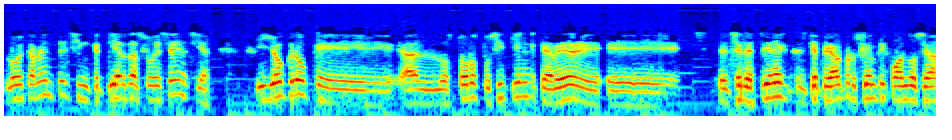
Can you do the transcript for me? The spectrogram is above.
lógicamente, sin que pierda su esencia. Y yo creo que a los toros, pues sí tiene que haber, eh, se les tiene que pegar, pero siempre y cuando sea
